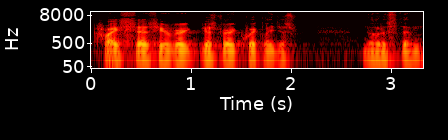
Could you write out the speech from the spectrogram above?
Christ says here very, just very quickly. Just notice them.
